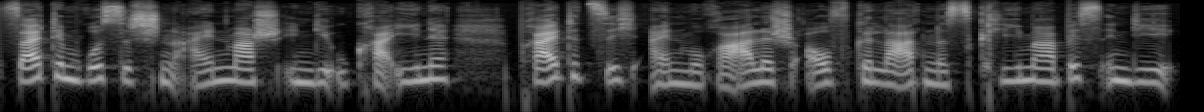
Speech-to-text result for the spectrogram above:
Seit dem russischen Einmarsch in die Ukraine breitet sich ein moralisch aufgeladenes Klima bis in die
